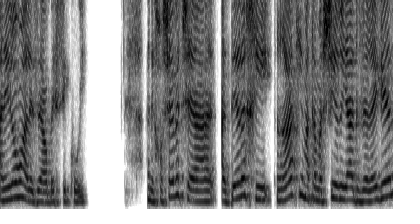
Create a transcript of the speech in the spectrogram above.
אני לא רואה לזה הרבה סיכוי. אני חושבת שהדרך היא רק אם אתה משאיר יד ורגל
